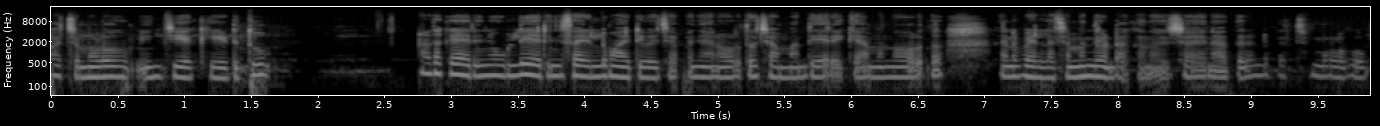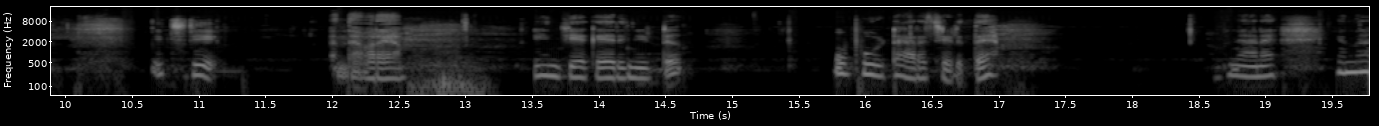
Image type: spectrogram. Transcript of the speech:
പച്ചമുളകും ഇഞ്ചിയൊക്കെ എടുത്തു അതൊക്കെ അരിഞ്ഞ് ഉള്ളി അരിഞ്ഞ് സൈഡിൽ മാറ്റി വെച്ച്. അപ്പം ഞാൻ ഓർത്ത് ചമ്മന്തി അരയ്ക്കാമെന്ന് ഓർത്ത്. അങ്ങനെ വെള്ള ചമ്മന്തി ഉണ്ടാക്കാമെന്ന് വെച്ചാൽ അതിനകത്ത് രണ്ട് പച്ചമുളകും ഇച്ചിരി എന്താ പറയുക ഇഞ്ചിയൊക്കെ അരിഞ്ഞിട്ട് ഉപ്പും ഇട്ട് അരച്ചെടുത്തേ. അപ്പം ഞാൻ ഇന്ന്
